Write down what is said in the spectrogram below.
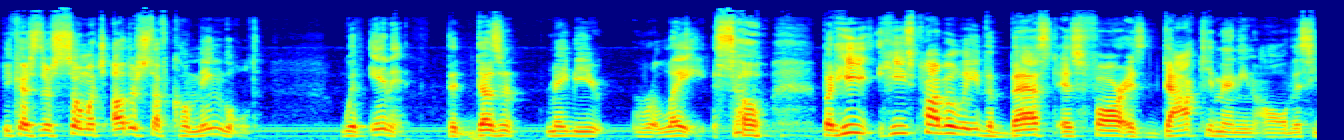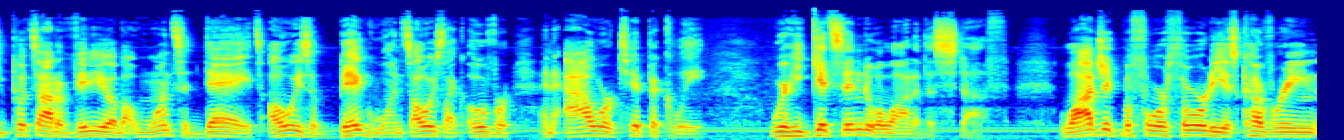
because there's so much other stuff commingled within it that doesn't maybe relate. So, but he he's probably the best as far as documenting all this. He puts out a video about once a day. It's always a big one. It's always like over an hour typically where he gets into a lot of this stuff. Logic Before Authority is covering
